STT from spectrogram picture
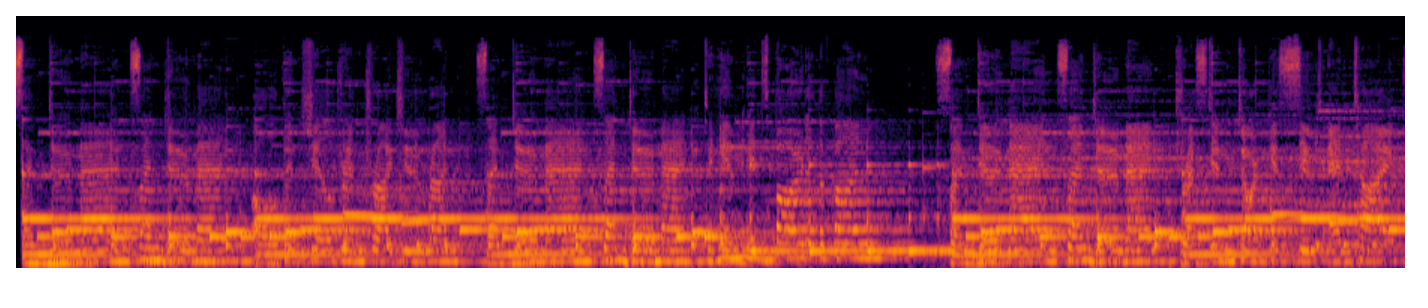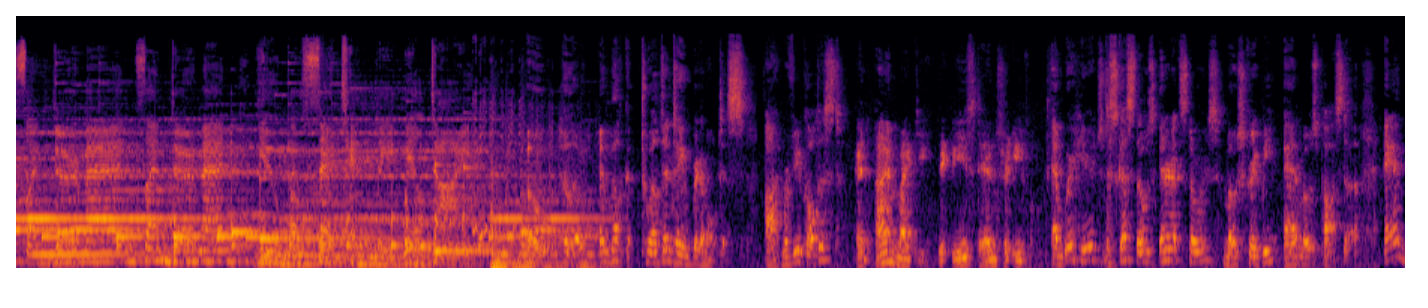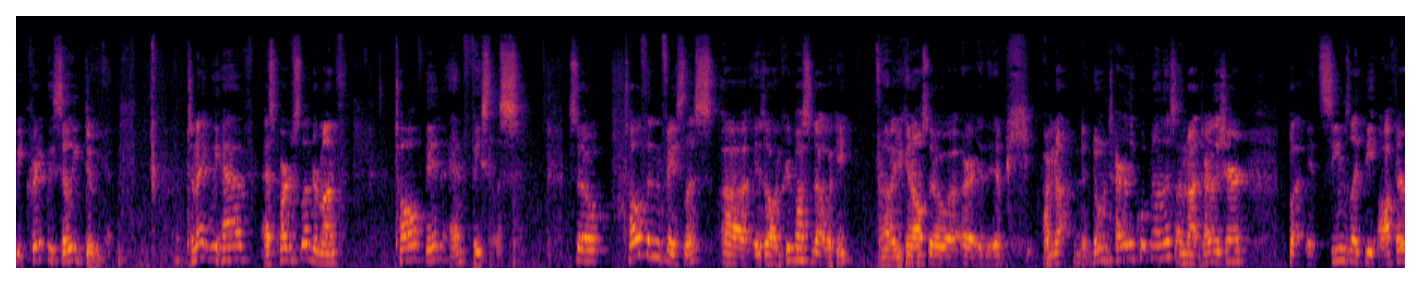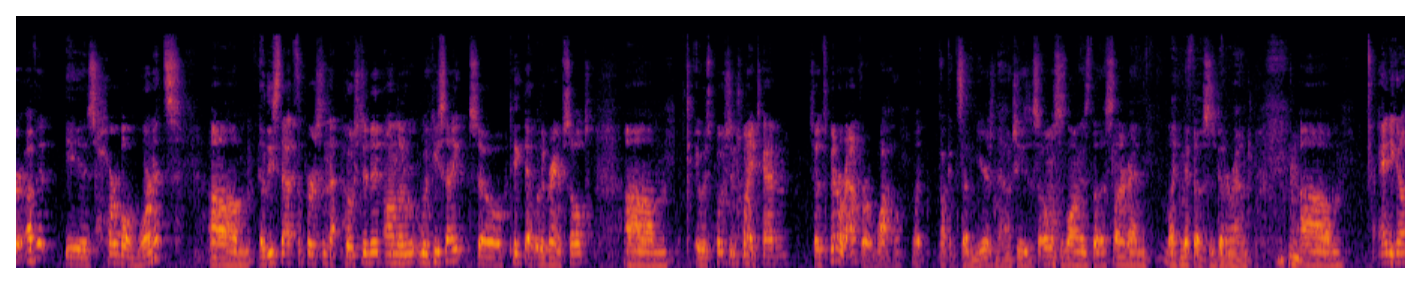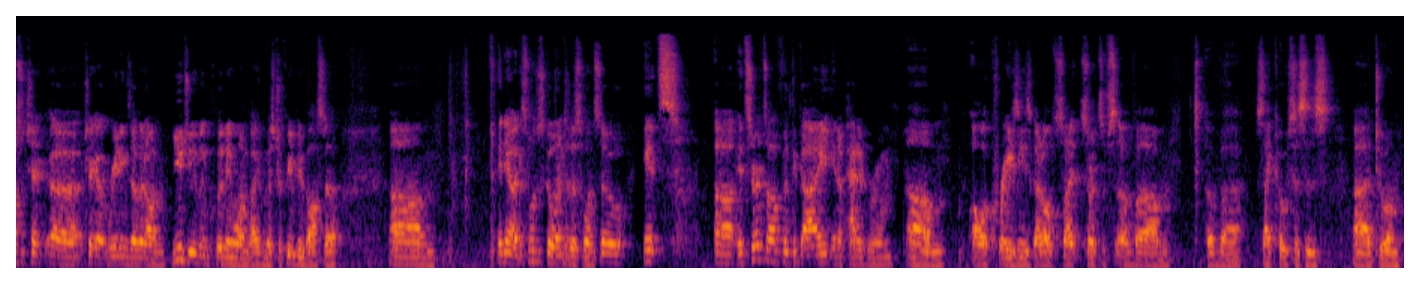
Slenderman, Slenderman, all the children try to run. Slenderman, Slenderman, to him it's part of the fun. Slenderman, Slenderman, dressed in darkest suit and tie. Slenderman, Slenderman, you most certainly will die. Oh, hello, and welcome to Al Dente Rigamortis. I'm Review Cultist, And I'm Mikey. The E stands for evil. and we're here to discuss those internet stories, most creepy and most pasta, and be critically silly doing it. Tonight we have, as part of Slender Month, Tall, Thin, and Faceless. So, Tall, Thin, and Faceless uh, is on creepypasta.wiki. Uh, you can also, uh, or I'm not, don't entirely quote me on this, I'm not entirely sure, but it seems like the author of it is HarbleMornets. Um, at least that's the person that posted it on the wiki site, so take that with a grain of salt. Um, it was posted in 2010, so it's been around for a while, like fucking seven years now. Jesus, almost as long as the Slenderman like mythos has been around. Um, and you can also check uh, check out readings of it on YouTube, including one by Mr. Creepypasta. Um, and yeah, I guess we'll just go into this one. So it's uh, it starts off with the guy in a padded room, um, all crazy. He's got all sorts of of, um, of uh, psychoses uh, to him,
